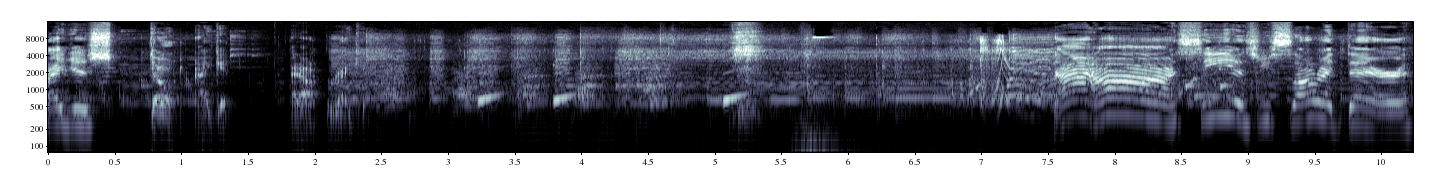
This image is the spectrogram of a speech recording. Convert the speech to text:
I just don't like it. I don't like it. Ah, see, as you saw right there,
